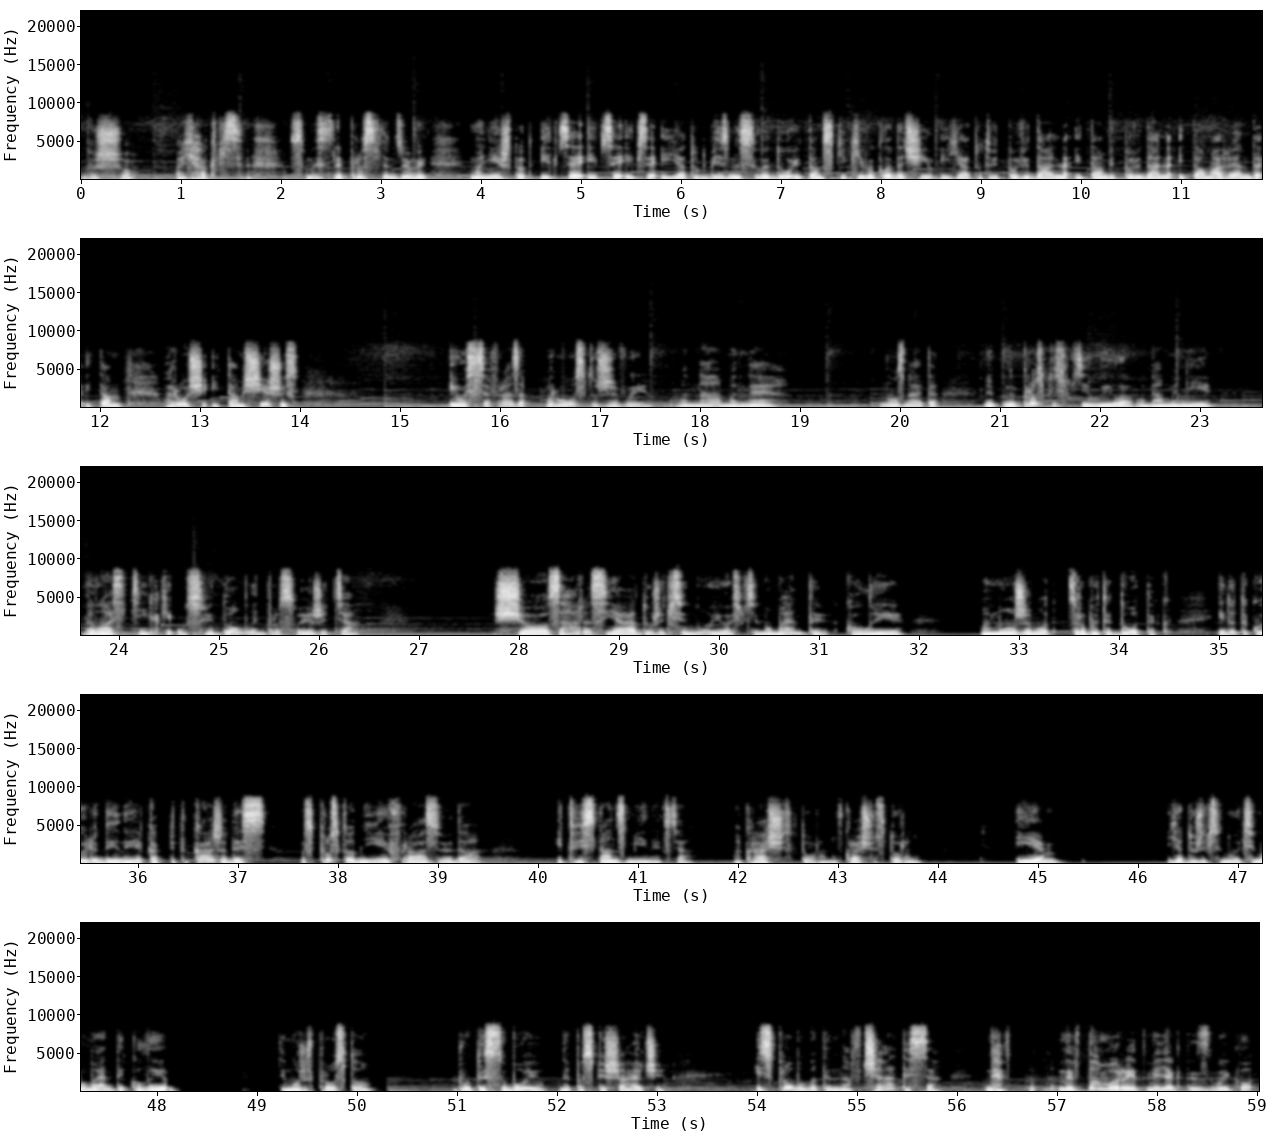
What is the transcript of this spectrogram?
ви що? А як це? В смислі, просто живи. Мені ж тут і це, і це, і це, і я тут бізнес веду, і там скільки викладачів, і я тут відповідальна, і там відповідальна, і там оренда, і там гроші, і там ще щось. І ось ця фраза просто живи. Вона мене, ну, знаєте, не, не просто зцілила, вона мені дала стільки усвідомлень про своє життя що зараз я дуже ціную ось ці моменти, коли ми можемо зробити дотик і до такої людини, яка підкаже десь ось просто однією фразою, да? і твій стан зміниться на кращу сторону, в кращу сторону. І я дуже ціную ці моменти, коли ти можеш просто бути собою, не поспішаючи, і спробувати навчатися не в, не в тому ритмі, як ти звикла,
